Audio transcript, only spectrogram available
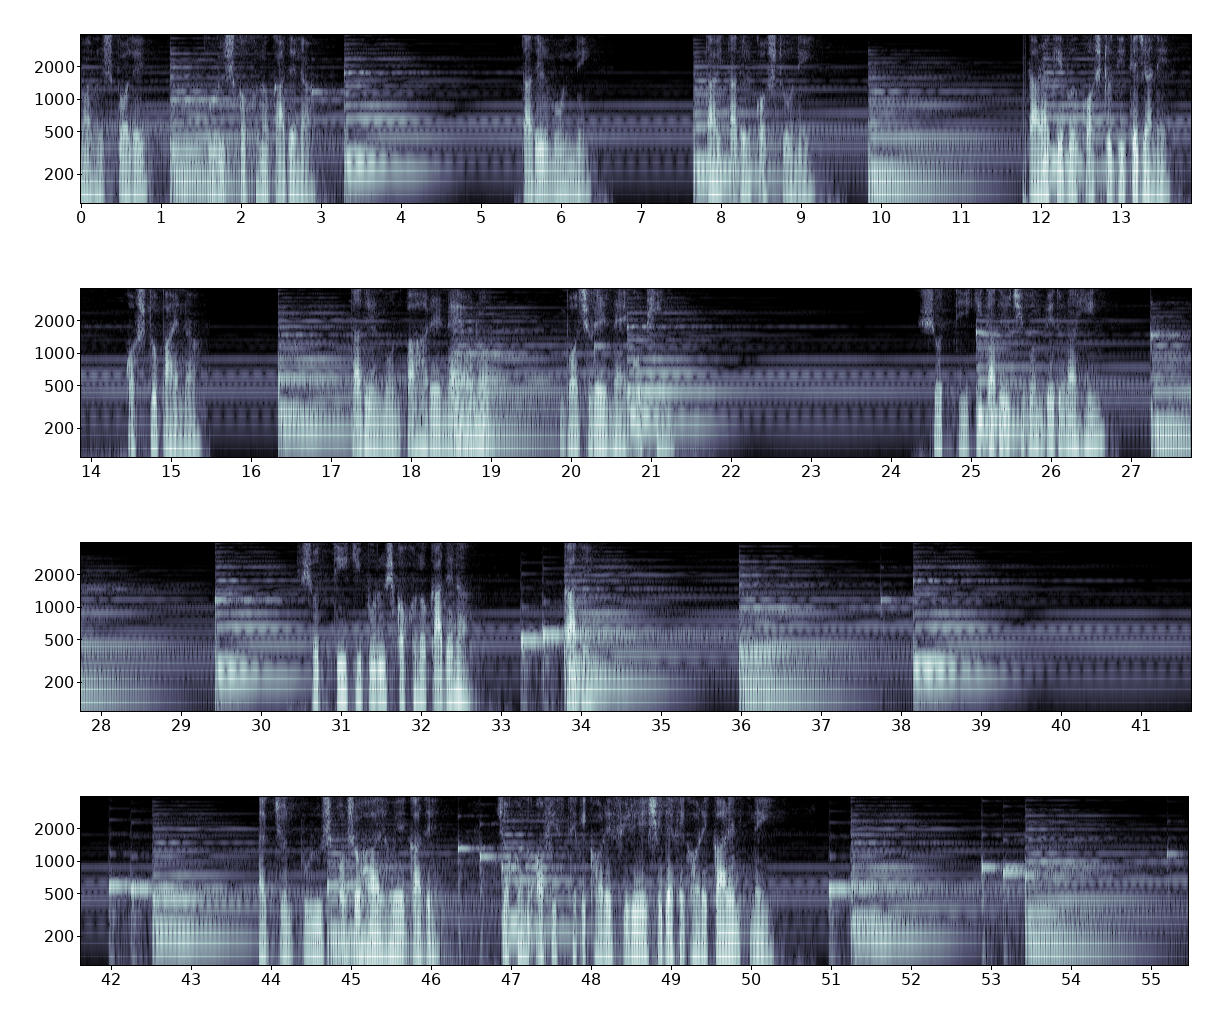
মানুষ বলে, পুরুষ কখনো কাঁদে না। তাদের মন নেই, তাই তাদের কষ্টও নেই। তারা কেবল কষ্ট দিতে জানে, কষ্ট পায় না। তাদের মন পাহাড়ের ন্যায় অনর বজ্রের ন্যায় কঠিন। সত্যি কি তাদের জীবন বেদনাহীন? সত্যি কি পুরুষ কখনো কাঁদে না? কাঁদে। একজন পুরুষ অসহায় হয়ে কাঁদে, যখন অফিস থেকে ঘরে ফিরে এসে দেখে ঘরে কারেন্ট নেই।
